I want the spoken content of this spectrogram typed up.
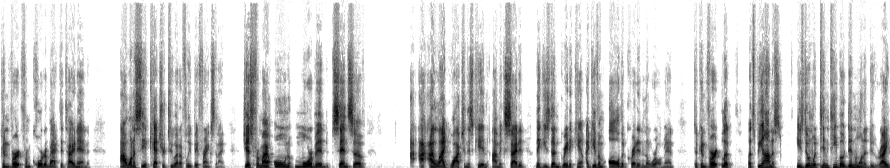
convert from quarterback to tight end. I want to see a catch or two out of Felipe Franks tonight, just from my own morbid sense of I, I, like watching this kid. I'm excited. I think he's done great at camp. I give him all the credit in the world, man. To convert, look, let's be honest. He's doing what Tim Tebow didn't want to do, right?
